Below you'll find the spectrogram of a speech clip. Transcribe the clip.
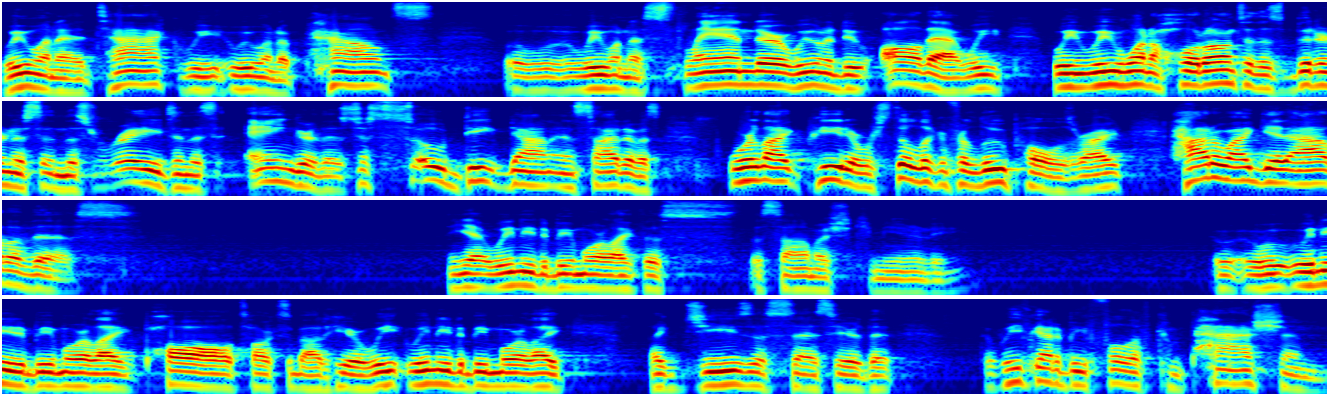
We want to attack, we, we want to pounce, we want to slander, we want to do all that. We, we, we want to hold on to this bitterness and this rage and this anger that's just so deep down inside of us. We're like Peter, we're still looking for loopholes, right? How do I get out of this? And yet we need to be more like this, the community. We need to be more like Paul talks about here. We, we need to be more like, like Jesus says here that, that we've got to be full of compassion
